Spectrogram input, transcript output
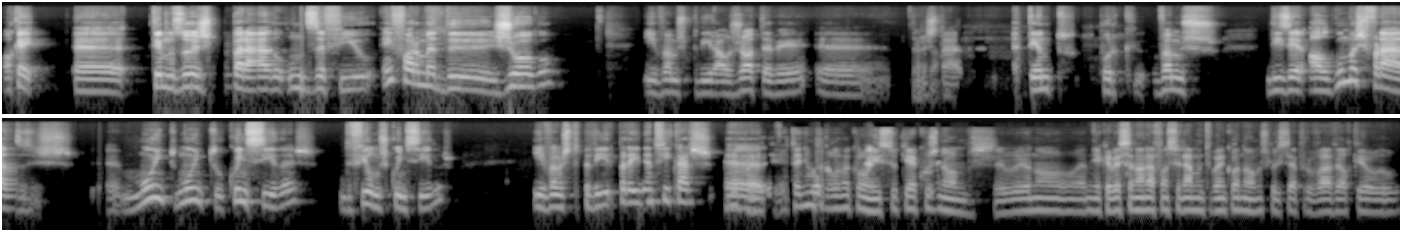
ok, uh, temos hoje preparado um desafio em forma de jogo e vamos pedir ao JB uh, eh, para estar atento, porque vamos dizer algumas frases uh, muito, muito conhecidas de filmes conhecidos e vamos-te pedir para identificares. Uh, eu tenho um problema com isso, que é com os nomes. Eu, eu, não, a minha cabeça não anda a funcionar muito bem com nomes, por isso é provável que eu,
